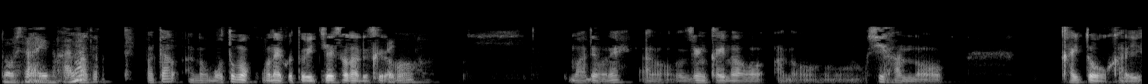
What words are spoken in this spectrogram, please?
どうしたらいいのかな？また、また、あの、元も子もないことを言っちゃいそうなんですけども。まあでもね、あの、前回の、あの、師範の回答から言う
